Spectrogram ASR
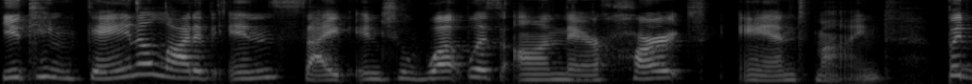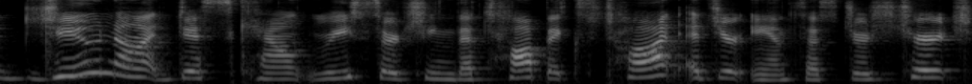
You can gain a lot of insight into what was on their heart and mind. But do not discount researching the topics taught at your ancestors' church,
